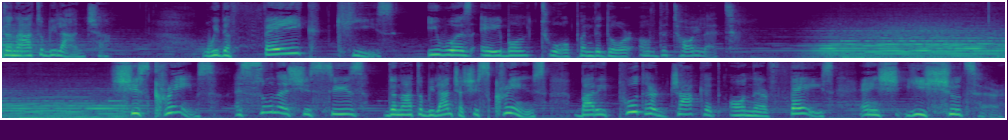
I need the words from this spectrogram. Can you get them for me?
Donato Bilancia. With the fake keys, he was able to open the door of the toilet. She screams. As soon as she sees Donato Bilancia, she screams, but he put her jacket on her face and she, he shoots her.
